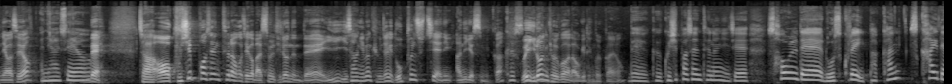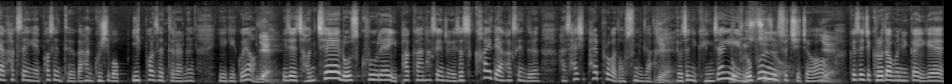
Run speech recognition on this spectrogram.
안녕하세요. 안녕하세요. 네. 자, 어, 90%라고 제가 말씀을 드렸는데 이 이상이면 굉장히 높은 수치 아니, 아니겠습니까? 그렇습니다. 왜 이런 결과가 나오게 된 걸까요? 네, 그 90%는 이제 서울대 로스쿨에 입학한 스카이 대학 학생의 퍼센트가 한 92%라는 얘기고요. 예. 이제 전체 로스쿨에 입학한 학생 중에서 스카이 대학 학생들은 한 48%가 넘습니다. 예. 여전히 굉장히 높은 높은, 수치죠. 수치죠. 예. 그래서 이제 그러다 보니까 이게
